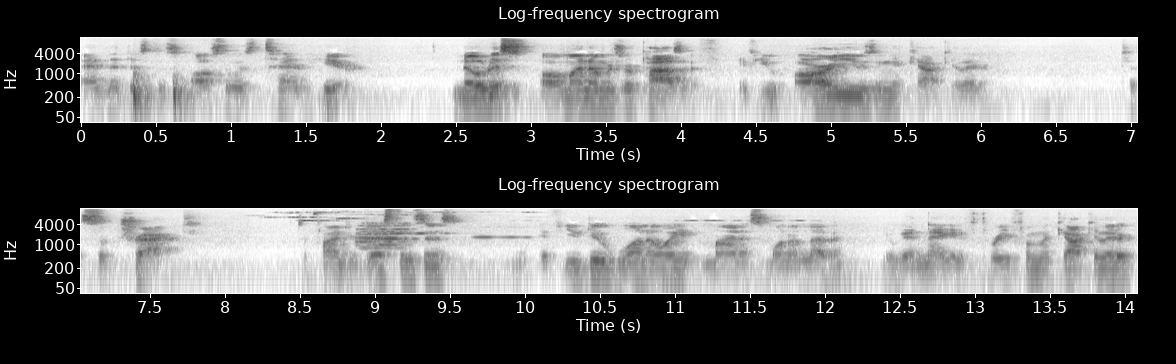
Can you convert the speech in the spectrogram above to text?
And the distance also is 10 here. Notice all my numbers are positive. If you are using a calculator, to subtract to find your distances. If you do 108 minus 111, you'll get negative 3 from the calculator.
